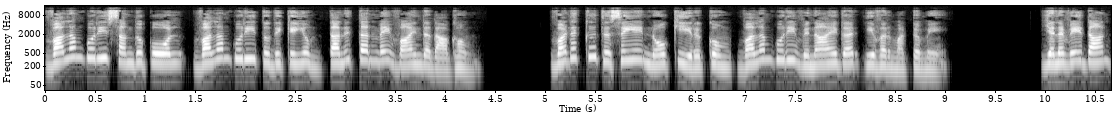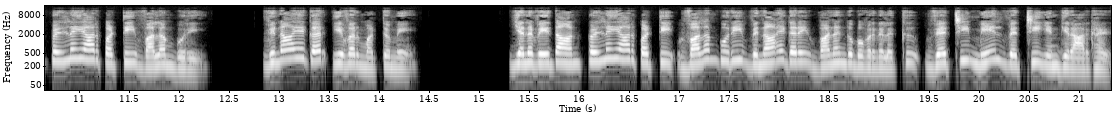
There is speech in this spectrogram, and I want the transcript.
வலம்புரி சங்கு போல் வலம்புரி துதிக்கையும் தனித்தன்மை வாய்ந்ததாகும். வடக்கு திசையை நோக்கி இருக்கும் வலம்புரி விநாயகர் இவர் மட்டுமே. எனவேதான் பிள்ளையார்பட்டி வலம்புரி விநாயகர் இவர் மட்டுமே. எனவேதான் பிள்ளையார்பட்டி வலம்புரி விநாயகரை வணங்குபவர்களுக்கு வெற்றி மேல் வெற்றி என்கிறார்கள்.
